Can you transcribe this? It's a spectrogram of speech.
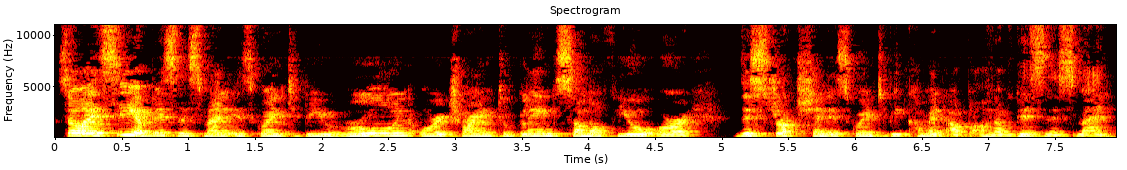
So I see a businessman is going to be ruined or trying to blame some of you or destruction is going to be coming up on a businessman.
